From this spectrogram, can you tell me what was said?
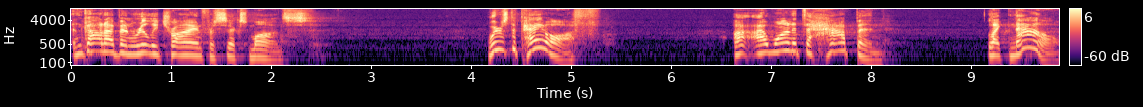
And God, I've been really trying for six months. Where's the payoff? I, I want it to happen like now.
